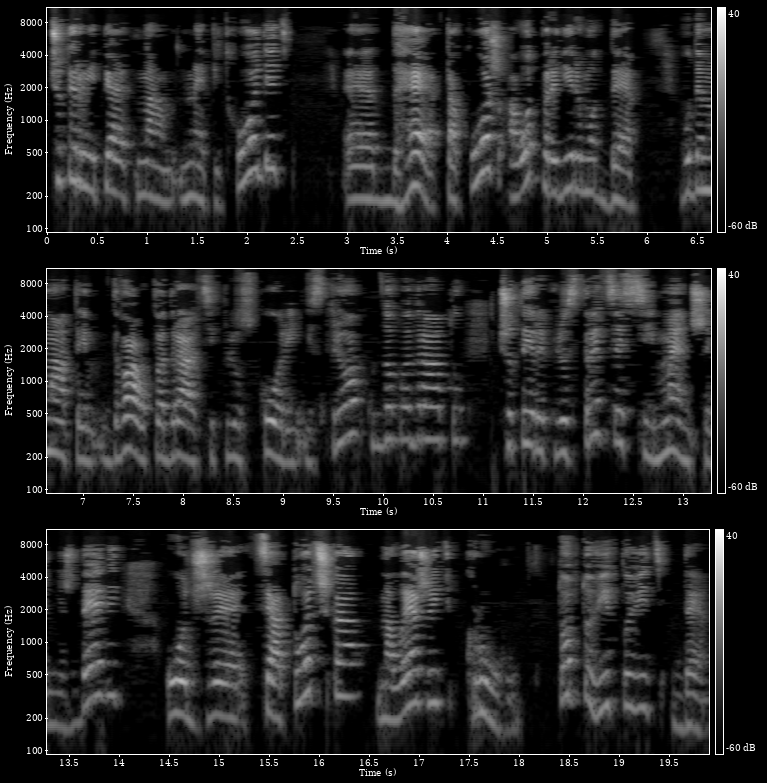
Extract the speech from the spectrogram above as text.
4 і 5 нам не підходять. Е, Г також, а от перевіримо Д. Будемо мати 2 у квадраті плюс корінь із 3 до квадрату, 4 плюс 3 це 7 менше, ніж 9. Отже, ця точка належить кругу. Тобто відповідь Д.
